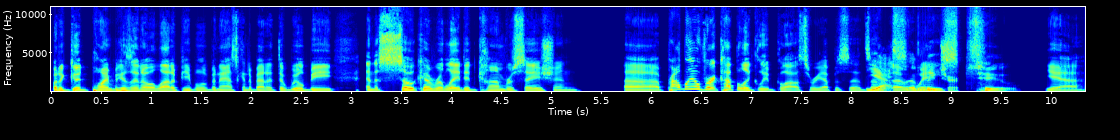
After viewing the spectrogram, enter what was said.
but a good point because I know a lot of people have been asking about it. There will be an Ahsoka related conversation, uh, probably over a couple of Gleep Glossary episodes. I yes, I would at wager. least two. Yeah.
